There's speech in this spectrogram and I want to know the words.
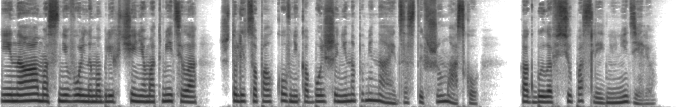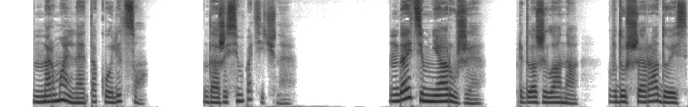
и Наама с невольным облегчением отметила, что лицо полковника больше не напоминает застывшую маску — как было всю последнюю неделю. Нормальное такое лицо. Даже симпатичное. «Дайте мне оружие», — предложила она, в душе радуясь,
